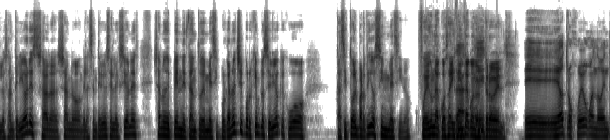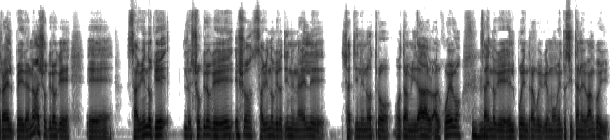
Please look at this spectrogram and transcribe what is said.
los anteriores, ya, ya, no, de las anteriores elecciones, ya no depende tanto de Messi. Porque anoche, por ejemplo, se vio que jugó casi todo el partido sin Messi, ¿no? Fue una cosa distinta cuando eh, entró él. Eh, es otro juego cuando entra él, pero no, yo creo que sabiendo que, yo creo que ellos, sabiendo que lo tienen a él, ya tienen otro, otra mirada al, juego, sabiendo que él puede entrar en cualquier momento si está en el banco y,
